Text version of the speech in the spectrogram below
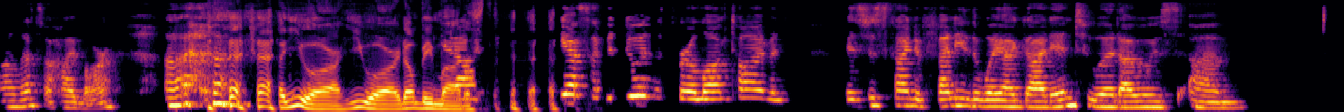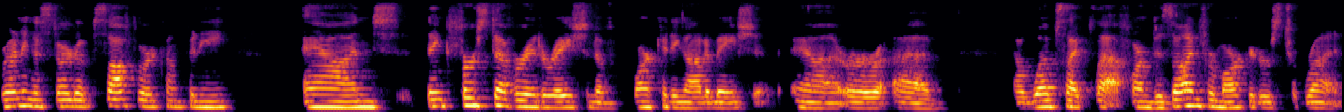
well, that's a high bar. Uh, you are, you are. Don't be modest. Yeah. yes, I've been doing this for a long time, and it's just kind of funny the way I got into it. I was um, running a startup software company, and think first ever iteration of marketing automation uh, or uh, a website platform designed for marketers to run.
